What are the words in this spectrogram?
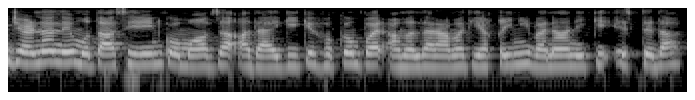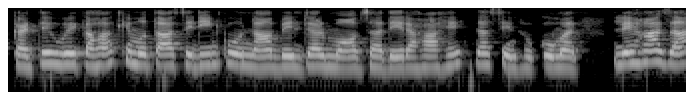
जनरल ने मुतासरीन को मुआवजा अदायगी के हुक्म पर अमल दरामद यकीनी बनाने की इस्तः करते हुए कहा कि मुतासरीन को ना बिल्डर मुआवजा दे रहा है, न सिंध हुकूमत। लिहाजा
